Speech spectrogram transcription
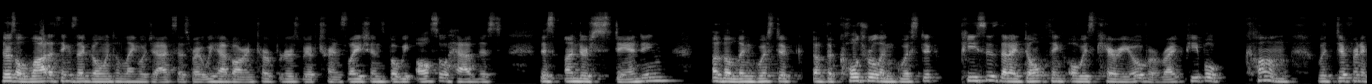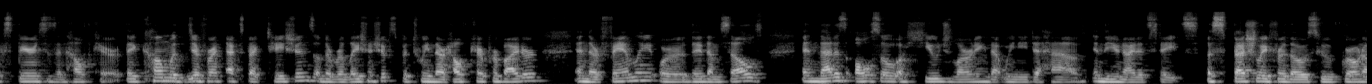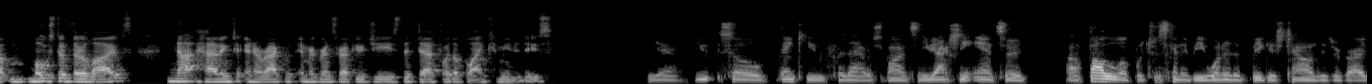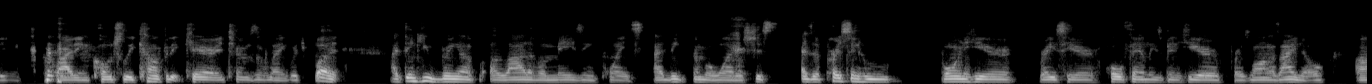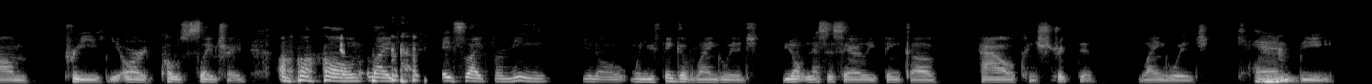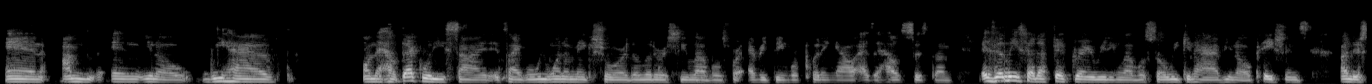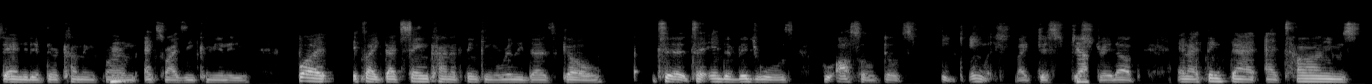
there's a lot of things that go into language access right we have our interpreters we have translations but we also have this this understanding of the linguistic of the cultural linguistic pieces that i don't think always carry over right people come with different experiences in healthcare. They come with mm-hmm. different expectations of the relationships between their healthcare provider and their family or they themselves. And that is also a huge learning that we need to have in the United States, especially for those who've grown up most of their lives not having to interact with immigrants, refugees, the deaf, or the blind communities. Yeah, you. So thank you for that response, and you actually answered a follow up, which was going to be what are the biggest challenges regarding providing culturally confident care in terms of language. But I think you bring up a lot of amazing points. I think number one, it's just as a person who born here, raised here, whole family's been here for as long as I know. Um, pre or post slave trade. Um, like it's like for me, you know, when you think of language, you don't necessarily think of how constrictive language can mm-hmm. be. And I'm and you know, we have on the health equity side, it's like well, we want to make sure the literacy levels for everything we're putting out as a health system is at least at a fifth grade reading level, so we can have you know patients understand it if they're coming from mm-hmm. X Y Z community. But it's like that same kind of thinking really does go to to individuals who also don't speak English, like just just yeah. straight up. And I think that at times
